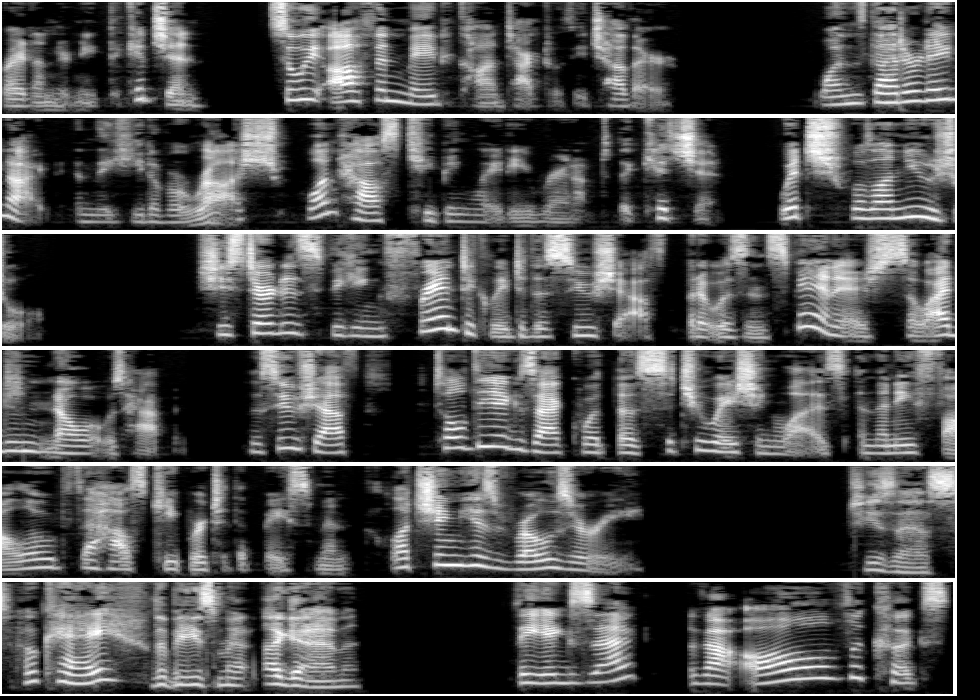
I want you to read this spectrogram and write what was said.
right underneath the kitchen, so we often made contact with each other. One Saturday night, in the heat of a rush, one housekeeping lady ran up to the kitchen, which was unusual. She started speaking frantically to the sous chef, but it was in Spanish, so I didn't know what was happening. The sous chef told the exec what the situation was, and then he followed the housekeeper to the basement, clutching his rosary. Jesus. Okay, The basement again. The exec got all the cooks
